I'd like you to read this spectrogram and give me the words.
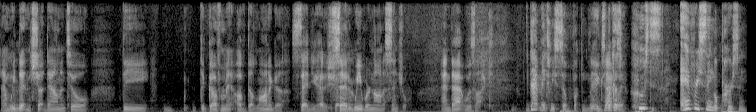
and we didn't shut down until the the government of Dahlonega said you had to shut said down. we were non-essential. And that was like That makes me so fucking mad. Yeah, exactly. Because who's this? Every single person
